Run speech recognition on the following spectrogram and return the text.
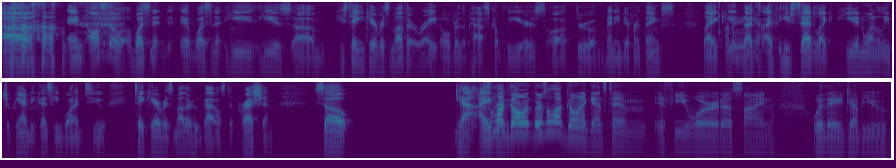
Uh, and also, wasn't it? It wasn't it. He he is um he's taking care of his mother right over the past couple of years uh, through uh, many different things. Like I mean, that's yeah. I he said like he didn't want to leave Japan because he wanted to take care of his mother who battles depression. So yeah, I there's a agree lot with you. going. There's a lot going against him if he were to sign with AEW,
